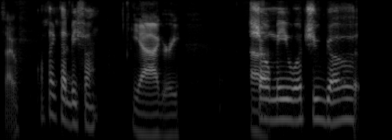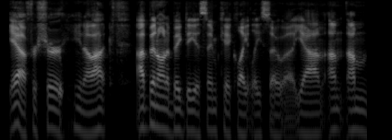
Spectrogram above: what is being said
So I think that'd be fun. Yeah, I agree. Uh, Show me what you got. Yeah, for sure. You know, I I've been on a big DSM kick lately, so uh, yeah, I'm, I'm I'm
